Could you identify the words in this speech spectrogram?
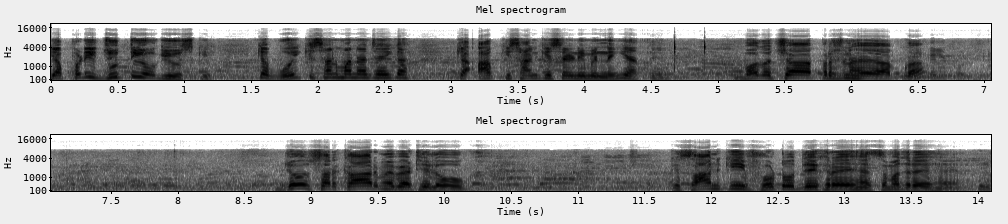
या फटी जूती होगी उसकी? क्या वही किसान माना जाएगा? क्या आप किसान की श्रेणी में नहीं आते हैं? बहुत अच्छा प्रश्न है आपका। बिल्कुल। जो सरकार में बैठे लोग किसान की फ़ोटो देख रहे हैं समझ रहे हैं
